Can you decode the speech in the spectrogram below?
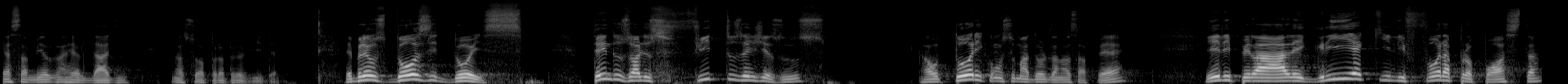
essa mesma realidade na sua própria vida. Hebreus 12, 2. Tendo os olhos fitos em Jesus, autor e consumador da nossa fé, ele, pela alegria que lhe fora proposta,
